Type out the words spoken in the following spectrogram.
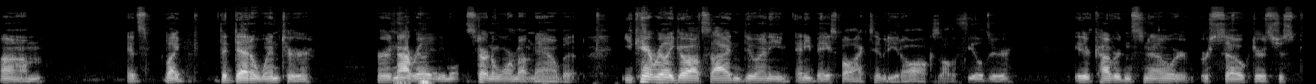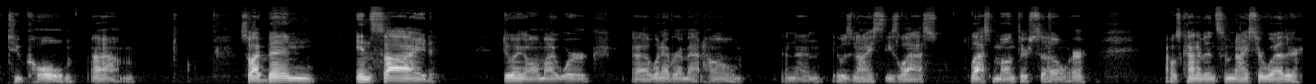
Um, it's like the dead of winter, or not really anymore. It's starting to warm up now, but you can't really go outside and do any any baseball activity at all because all the fields are either covered in snow or, or soaked, or it's just too cold. Um, so I've been inside doing all my work uh, whenever I'm at home, and then it was nice these last last month or so where I was kind of in some nicer weather.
